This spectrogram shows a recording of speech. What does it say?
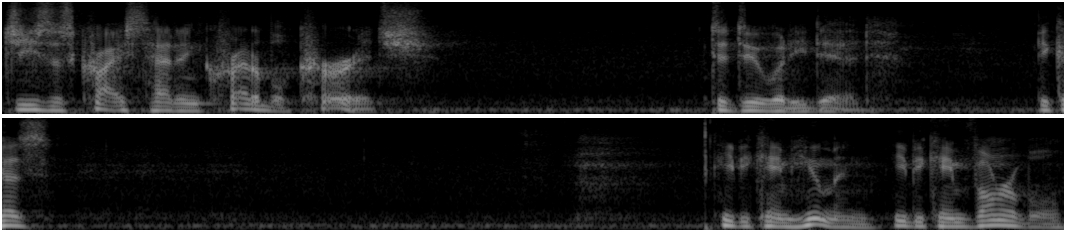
Jesus Christ had incredible courage to do what he did because he became human, he became vulnerable,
